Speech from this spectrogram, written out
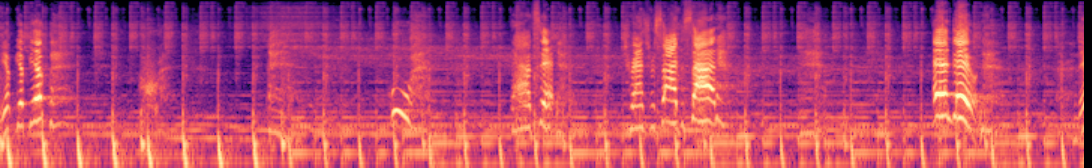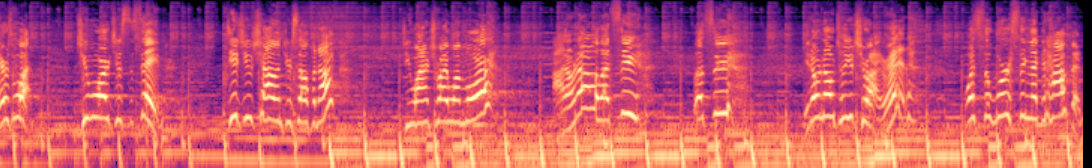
Yep, yep, yep. That's it. Transfer side to side. And down. There's one. Two more just the same. Did you challenge yourself enough? Do you want to try one more? I don't know. Let's see. Let's see. You don't know until you try, right? What's the worst thing that can happen?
